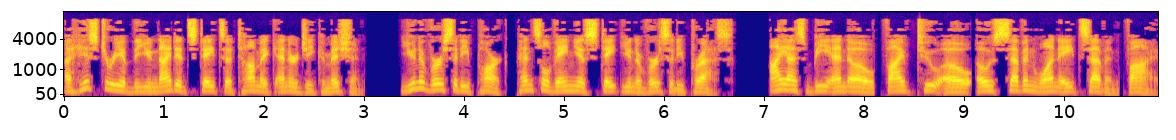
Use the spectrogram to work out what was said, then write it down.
A History of the United States Atomic Energy Commission. University Park, Pennsylvania State University Press. ISBN 0-520-07187-5.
